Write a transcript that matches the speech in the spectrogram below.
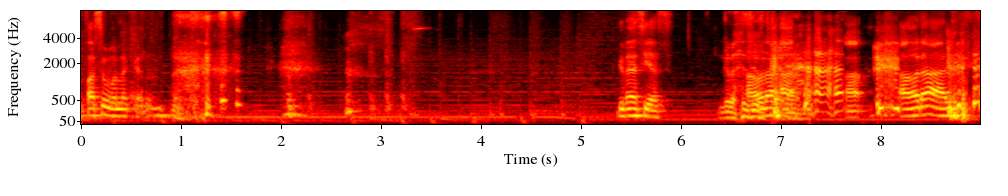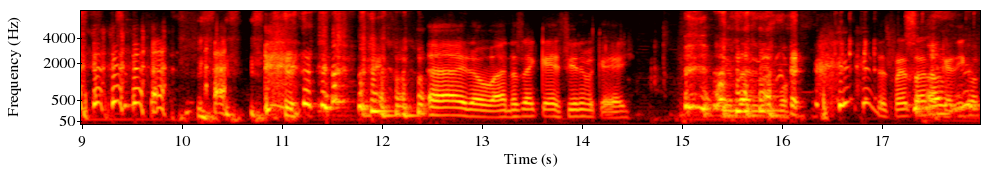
paso por la cara. Gracias. Gracias. Ahora, a- a- ahora Ale. Ay, no, va, no sé qué decir, me quedé ahí. Después de todo lo que dijo,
